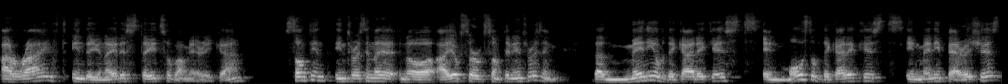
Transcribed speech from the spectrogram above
arrived in the United States of America, something interesting, I, no, I observed something interesting that many of the catechists and most of the catechists in many parishes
